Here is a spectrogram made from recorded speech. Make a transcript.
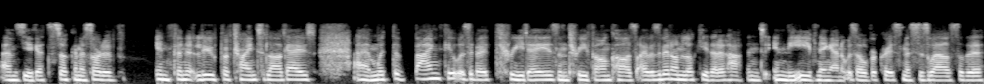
Um, so you get stuck in a sort of infinite loop of trying to log out. Um, with the bank, it was about three days and three phone calls. I was a bit unlucky that it happened in the evening and it was over Christmas as well. So the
